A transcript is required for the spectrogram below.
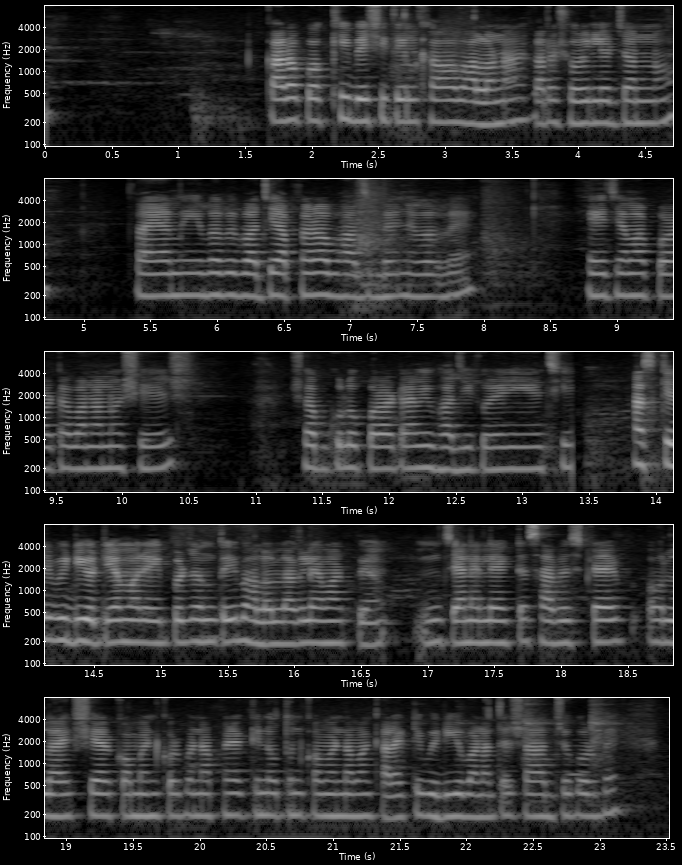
কারও পক্ষেই বেশি তেল খাওয়া ভালো না, কারও শরীরের জন্য। তাই আমি এভাবে বাজি, আপনারাও ভাজবেন এভাবে। এই যে আমার পরোটা বানানো শেষ। সবগুলো পরোটা আমি ভাজি করে নিয়েছি। আজকের ভিডিওটি আমার এই পর্যন্তই। ভালো লাগলে আমার চ্যানেলে একটা সাবস্ক্রাইব ও লাইক, শেয়ার, কমেন্ট করবেন। আপনার একটি নতুন কমেন্ট আমাকে আরেকটি ভিডিও বানাতে সাহায্য করবে।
